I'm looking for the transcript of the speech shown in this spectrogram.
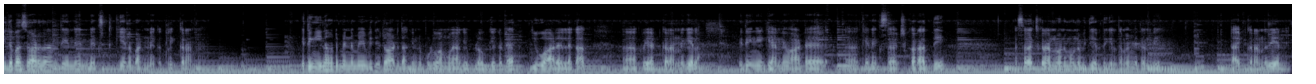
ඊට පස් වාඩ කරන්න තියන්නේ නෙක්ස්ට් කියන බට්න එක කලික් කරන්න. ඉතින් ඊළඟට මෙන්න මේ විදිහට වාට දකින්න පුළුවන් ඔයාගේ බ්ලොග් එකට URL එකක් ක්‍රියට් කරන්න කියලා. ඉතින් ඒ කියන්නේ වාට කෙනෙක් සර්ච් කරද්දී සර්ච් කරන්න ඕන මොන විදිහරද කියල තම මෙතැන්දී ටයිප් කරන්න තියෙන්නේ.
